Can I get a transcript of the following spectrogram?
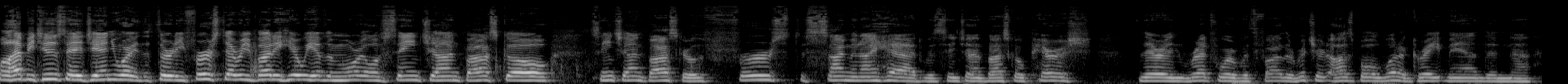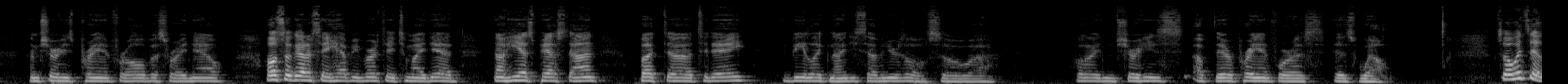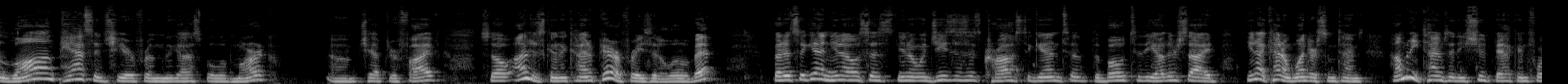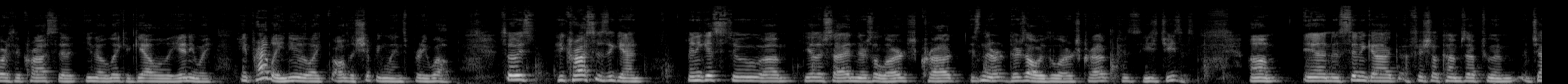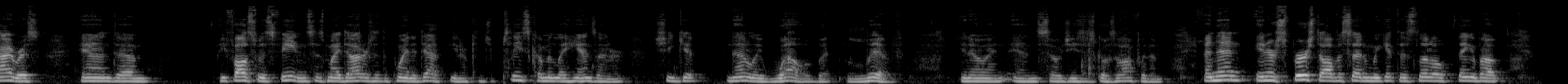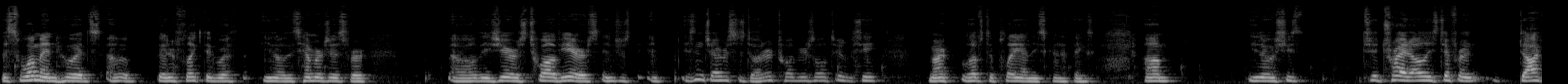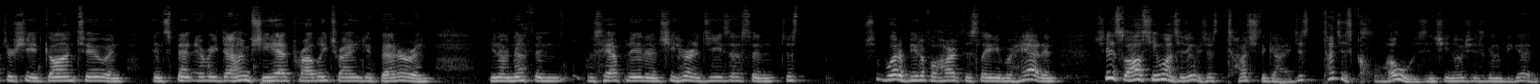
Well, happy Tuesday, January the 31st, everybody. Here we have the memorial of St. John Bosco. St. John Bosco, the first assignment I had was St. John Bosco Parish there in Redford with Father Richard Osbold. What a great man, and uh, I'm sure he's praying for all of us right now. Also, got to say happy birthday to my dad. Now, he has passed on, but uh, today he'd be like 97 years old, so uh, I'm sure he's up there praying for us as well. So it's a long passage here from the Gospel of Mark, um, chapter 5. So I'm just going to kind of paraphrase it a little bit. But it's again, you know, it says, you know, when Jesus has crossed again to the boat to the other side, you know, I kind of wonder sometimes how many times did he shoot back and forth across the, you know, Lake of Galilee anyway? He probably knew like all the shipping lanes pretty well. So he crosses again and he gets to um, the other side and there's a large crowd. Isn't there? There's always a large crowd because he's Jesus. Um, and a synagogue official comes up to him, Jairus, and um, he falls to his feet and says, "My daughter's at the point of death. You know, could you please come and lay hands on her? She get not only well but live." You know, and, and so Jesus goes off with him. And then interspersed, all of a sudden, we get this little thing about this woman who had uh, been afflicted with, you know, these hemorrhages for uh, all these years, 12 years. Interest, isn't Jairus' daughter 12 years old too? See, Mark loves to play on these kind of things. Um, you know, she's she had tried all these different doctors she had gone to and, and spent every dime she had probably trying to get better and you know nothing was happening and she heard of jesus and just she, what a beautiful heart this lady had. And she just all she wants to do is just touch the guy just touch his clothes and she knows she's going to be good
